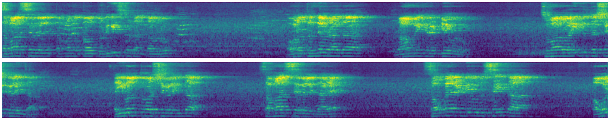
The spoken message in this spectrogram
ಸಮಾಜ ಸೇವೆಯಲ್ಲಿ ತಮ್ಮನ್ನು ತಾವು ತೊಡಗಿಸಿಕೊಂಡಂಥವರು, ಅವರ ತಂದೆಯವರಾದ ಅವರು ಸುಮಾರು ಐದು ದಶಕಗಳಿಂದ, ಐವತ್ತು ವರ್ಷಗಳಿಂದ ಸಮಾಜ ಸೇವೆಯಲ್ಲಿದ್ದಾರೆ ಸೌಮ್ಯ ರೆಡ್ಡಿ ಅವರು ಸಹಿತ ಅವರ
